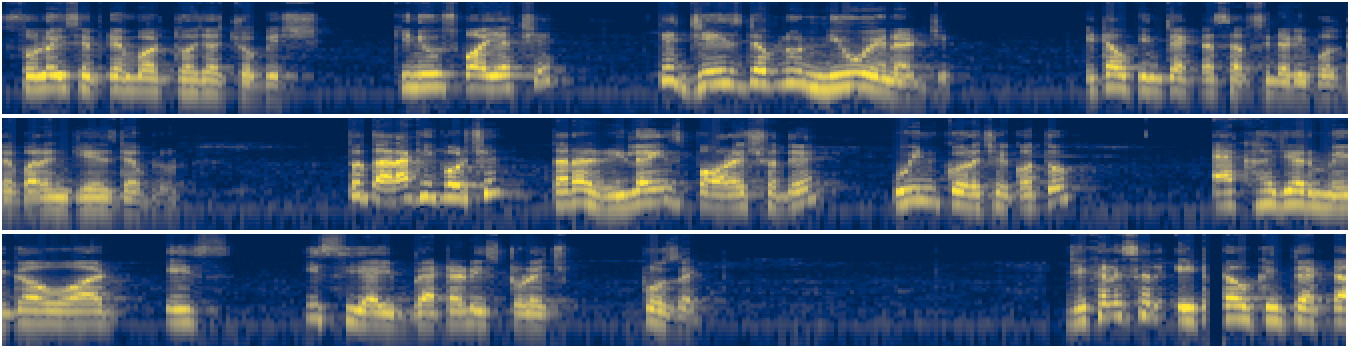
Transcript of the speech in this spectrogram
ষোলোই সেপ্টেম্বর দু হাজার চব্বিশ কী নিউজ পাওয়া যাচ্ছে? যে জেএসডব্লিউ নিউ এনার্জি এটাও কিন্তু একটা সাবসিডারি বলতে পারেন জেএসডব্লিউর তো তারা কি করছে? তারা রিলায়েন্স পাওয়ারের সাথে উইন করেছে কত? এক হাজার megawatt S ECI battery storage project যেখানে স্যার, এটাও কিন্তু একটা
